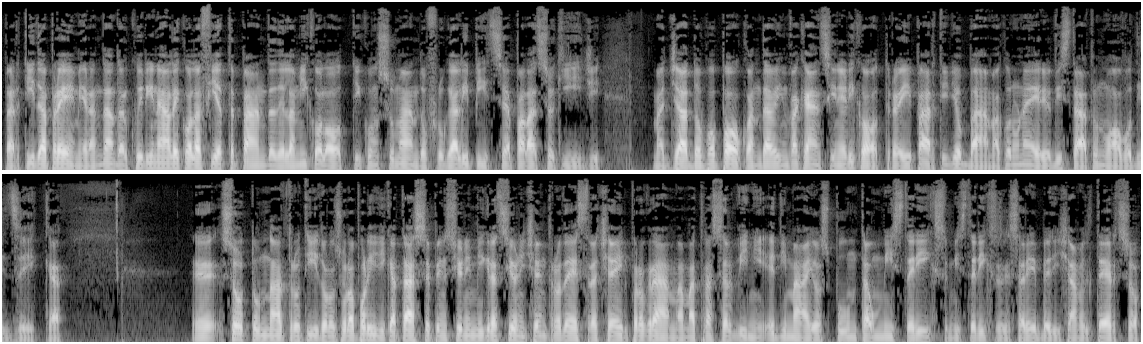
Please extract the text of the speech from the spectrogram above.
Partì da Premier andando al Quirinale con la Fiat Panda dell'amico Lotti, consumando frugali pizze a Palazzo Chigi, ma già dopo poco andava in vacanze in elicottero ai parti di Obama con un aereo di Stato nuovo di zecca. Eh, sotto un altro titolo sulla politica, tasse, pensioni, immigrazioni, centrodestra, c'è il programma, ma tra Salvini e Di Maio spunta un Mister X, Mister X che sarebbe diciamo, il terzo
